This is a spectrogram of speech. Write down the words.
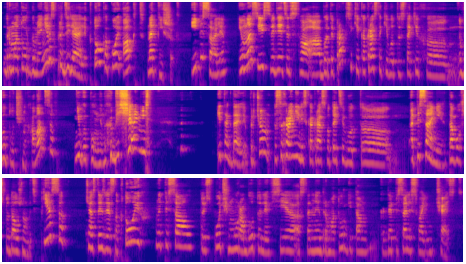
драматургами, они распределяли, кто какой акт напишет. И писали. И у нас есть свидетельства об этой практике как раз-таки вот из таких э, выплаченных авансов, невыполненных обещаний и так далее. Причем сохранились как раз вот эти вот э, описания того, что должно быть в пьесах, Часто известно, кто их написал, то есть почему работали все остальные драматурги там, когда писали свою часть.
